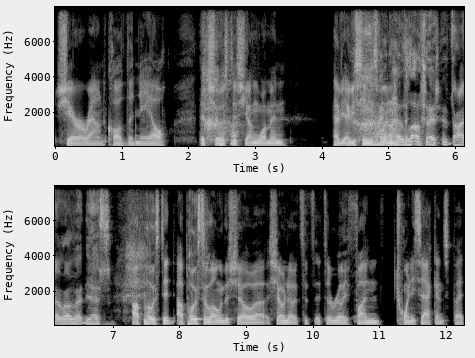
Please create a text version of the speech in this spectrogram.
share around called "The Nail" that shows this young woman have you have you seen this one? I, I love it. I love it. Yes. I'll post it. I'll post it along with the show uh, show notes. It's it's a really fun twenty seconds, but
